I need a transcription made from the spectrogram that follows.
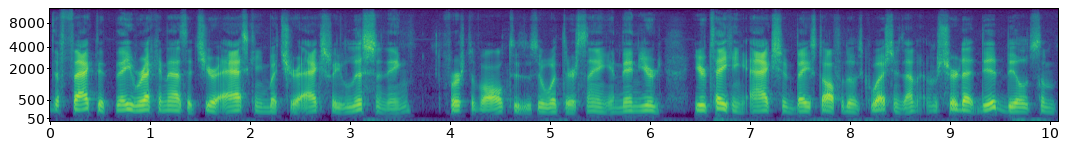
the fact that they recognize that you're asking but you're actually listening first of all to, to what they're saying and then you're you're taking action based off of those questions. I'm, I'm sure that did build some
